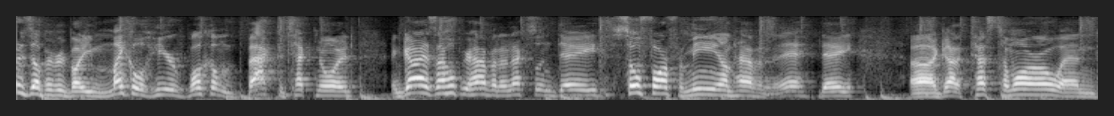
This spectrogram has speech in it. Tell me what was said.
what is up everybody? Michael here. Welcome back to Technoid. And guys, I hope you're having an excellent day. So far for me, I'm having an eh day. Uh, I got a test tomorrow and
